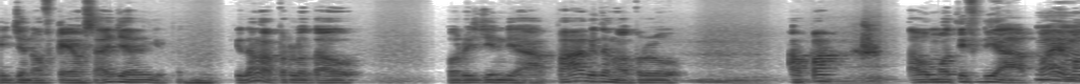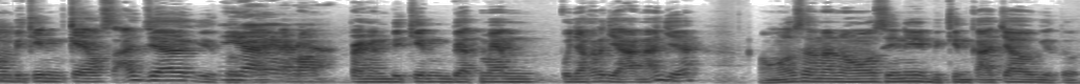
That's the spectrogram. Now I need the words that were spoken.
agent of chaos aja gitu. Kita nggak perlu tahu origin dia apa, kita nggak perlu apa tahu motif dia apa, Hmm. emang bikin chaos aja gitu. Iya, kan. iya, emang iya. pengen bikin Batman punya kerjaan aja. Nongol sana nongol sini bikin kacau gitu.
